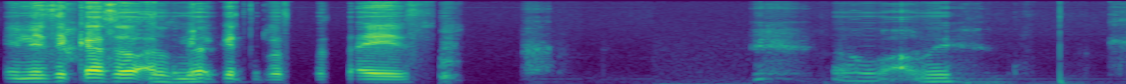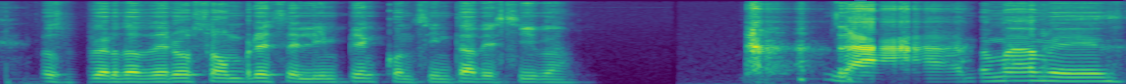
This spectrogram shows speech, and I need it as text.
en ese caso, ver- que tu respuesta es... No mames. Los verdaderos hombres se limpian con cinta adhesiva. Ah, no mames.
